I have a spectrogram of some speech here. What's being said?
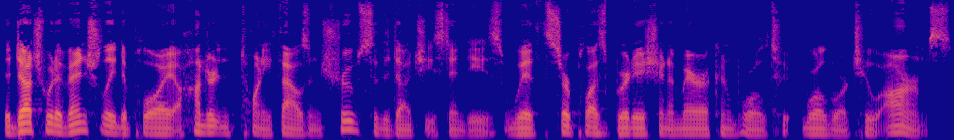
The Dutch would eventually deploy 120,000 troops to the Dutch East Indies with surplus British and American World, World War II arms.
